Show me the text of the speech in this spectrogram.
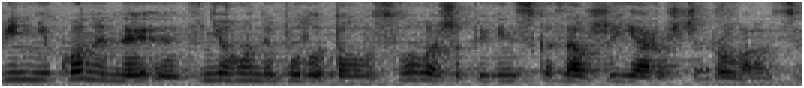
він ніколи не в нього не було того слова, щоб він сказав, що я розчарувався.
